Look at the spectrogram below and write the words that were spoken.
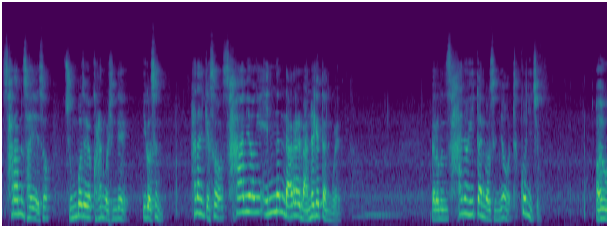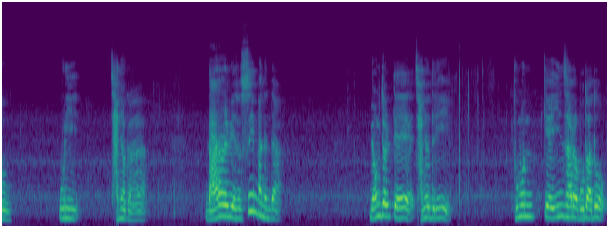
사람 사이에서 중보자 역할을 하는 것인데 이것은 하나님께서 사명이 있는 나라를 만들겠다는 거예요. 여러분 사명이 있다는 것은요 특권이죠. 아유 우리 자녀가 나라를 위해서 쓰임 받는다. 명절 때 자녀들이 부모께 인사하러 못 와도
